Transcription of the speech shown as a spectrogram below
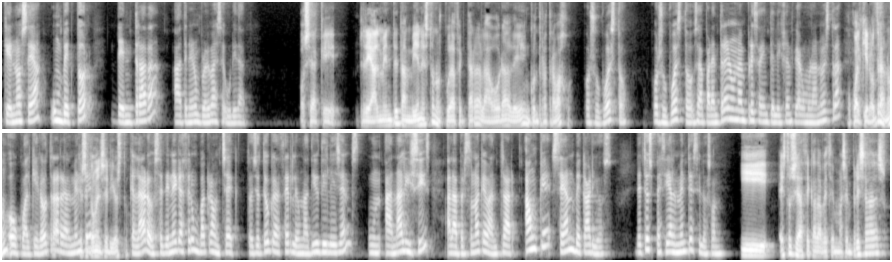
que no sea un vector de entrada a tener un problema de seguridad. O sea que realmente también esto nos puede afectar a la hora de encontrar trabajo. Por supuesto, por supuesto. O sea, para entrar en una empresa de inteligencia como la nuestra, O cualquier otra, ¿no? o cualquier otra realmente, que se tome en serio esto. Claro, se tiene que hacer un background check. Entonces yo tengo que hacerle una due diligence, un análisis a la persona que va a entrar, aunque sean becarios. De hecho, especialmente si lo son. Y esto se hace cada vez en más empresas,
